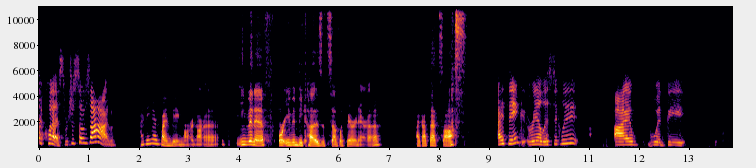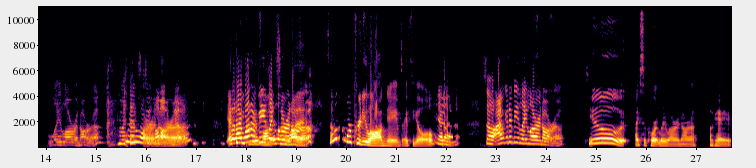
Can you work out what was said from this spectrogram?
that quest, which is so sad. I think I'm fine being Marinara, even if or even because it sounds like marinara. I got that sauce. I think realistically, I would be Layla Renara, but that's too long. Layla No? Yeah, But I want to be be as long as Layla Renara. Some of them were pretty long names. I feel Yeah. So I'm gonna be Layla Renara. Cute. I support Layla Aranara. Okay,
